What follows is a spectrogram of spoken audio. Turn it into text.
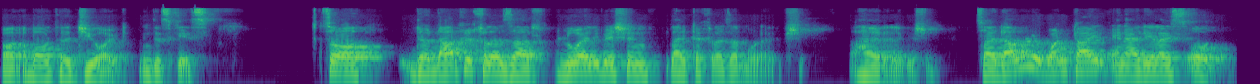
or about the geoid in this case. So the darker colors are low elevation, lighter colors are more elevation, higher elevation. So I downloaded one tile and I realized, oh,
